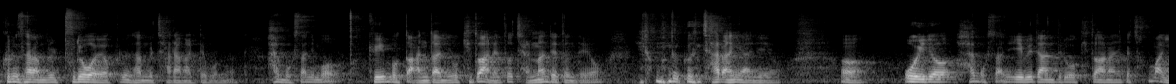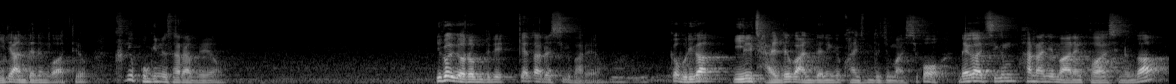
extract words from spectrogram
그런 사람들 두려워요. 그런 사람들 자랑할 때 보면. 아, 목사님 뭐 교회 뭐또 안 다니고 기도 안 해도 잘만 되던데요. 이런 분들 그건 자랑이 아니에요. 어, 오히려 아, 목사님 예배도 안 드리고 기도 안 하니까 정말 일이 안 되는 것 같아요. 그게 복 있는 사람이에요. 이걸 여러분들이 깨달으시기 바래요. 그러니까 우리가 일 잘 되고 안 되는 게 관심 두지 마시고 내가 지금 하나님 안에 거하시는가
